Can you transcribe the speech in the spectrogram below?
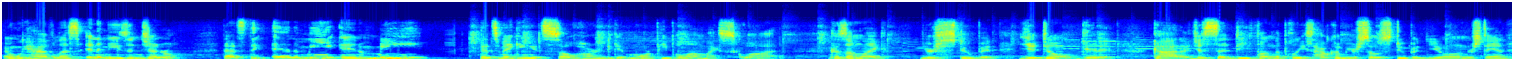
and we have less enemies in general. That's the enemy in me that's making it so hard to get more people on my squad. Because I'm like, you're stupid. You don't get it. God, I just said defund the police. How come you're so stupid? You don't understand.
